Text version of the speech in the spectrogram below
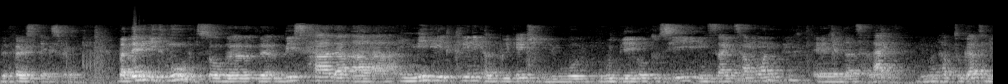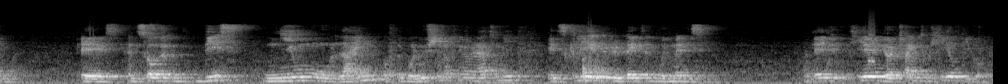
The first X-ray. But then it moved, so the, the, this had an immediate clinical application. You would, would be able to see inside someone uh, that's alive. You don't have to gut anyone. Uh, and so the, this new line of evolution of neuroanatomy, it's clearly related with medicine. Okay, here you're trying to heal people,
